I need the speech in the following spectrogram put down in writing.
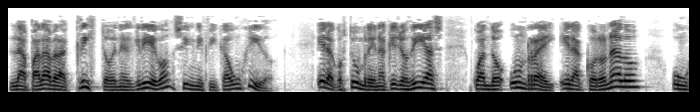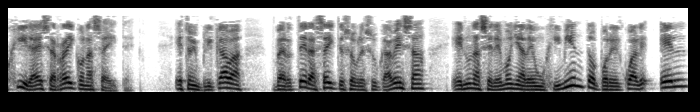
la palabra Cristo en el griego significa ungido. Era costumbre en aquellos días, cuando un rey era coronado, ungir a ese rey con aceite. Esto implicaba verter aceite sobre su cabeza en una ceremonia de ungimiento por el cual él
